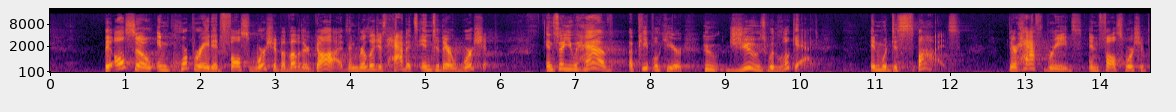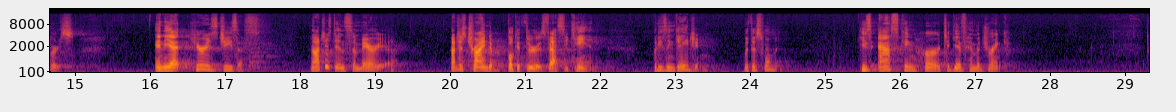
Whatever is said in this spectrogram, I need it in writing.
They also incorporated false worship of other gods and religious habits into their worship. And so you have a people here who Jews would look at and would despise. They're half breeds and false worshippers. And yet, here is Jesus, not just in Samaria, not just trying to book it through as fast as he can, but he's engaging with this woman. He's asking her to give him a drink.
